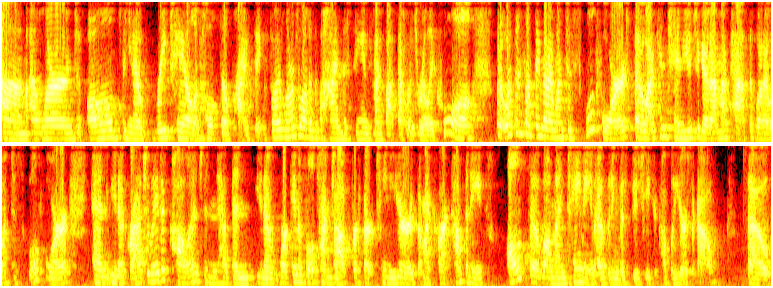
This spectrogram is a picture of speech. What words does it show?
Um, I learned all the, you know retail and wholesale pricing. So I learned a lot of the behind the scenes, and I thought that was really cool. But it was wasn't something that I went to school for. So I continued to go down my path of what I went to school for and, you know, graduated college and have been, you know, working a full time job for 13 years at my current company, also while maintaining opening this boutique a couple years ago. So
